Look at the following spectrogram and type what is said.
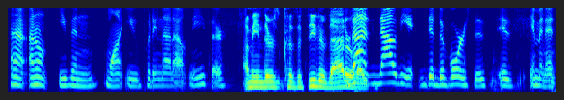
I don't even want you putting that out in the ether. I mean, there's because it's either that or That like now the the divorce is is imminent.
